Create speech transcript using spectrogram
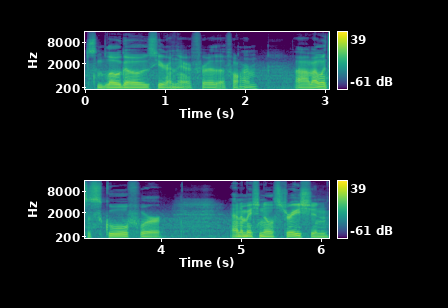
some logos here and there for the farm. Um, I went to school for animation illustration,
